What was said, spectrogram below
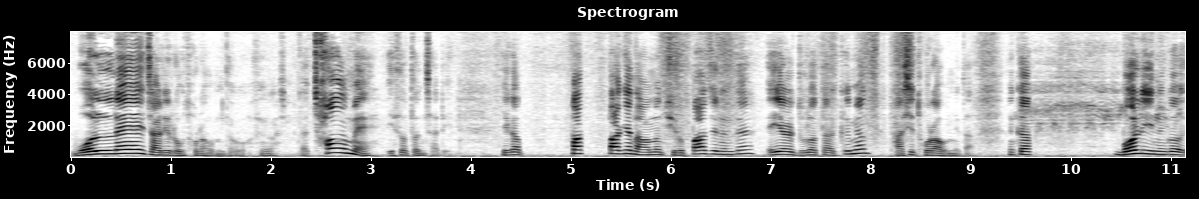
원래 자리로 돌아온다고 생각하십니까? 처음에 있었던 자리. 얘가 빡 빡에 나오면 뒤로 빠지는데 AR 눌렀다가 끄면 다시 돌아옵니다. 그러니까 멀리 있는 거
